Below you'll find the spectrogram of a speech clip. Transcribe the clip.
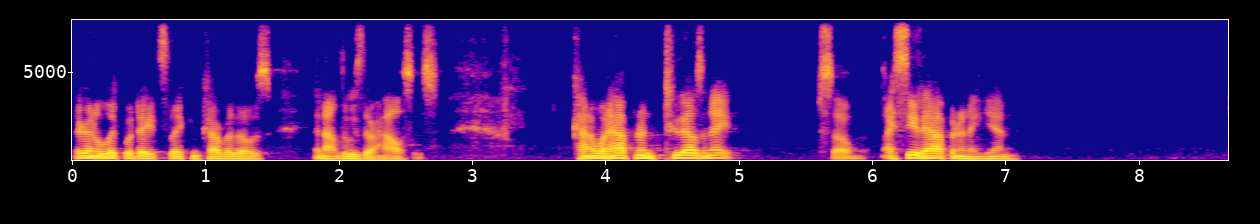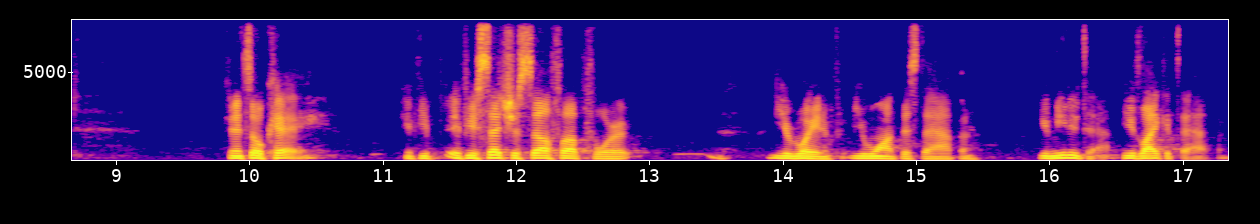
They're going to liquidate so they can cover those and not lose their houses. Kind of what happened in 2008. So I see it happening again. And it's okay. If you if you set yourself up for it, you're waiting. For, you want this to happen. You need it to happen. You'd like it to happen.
